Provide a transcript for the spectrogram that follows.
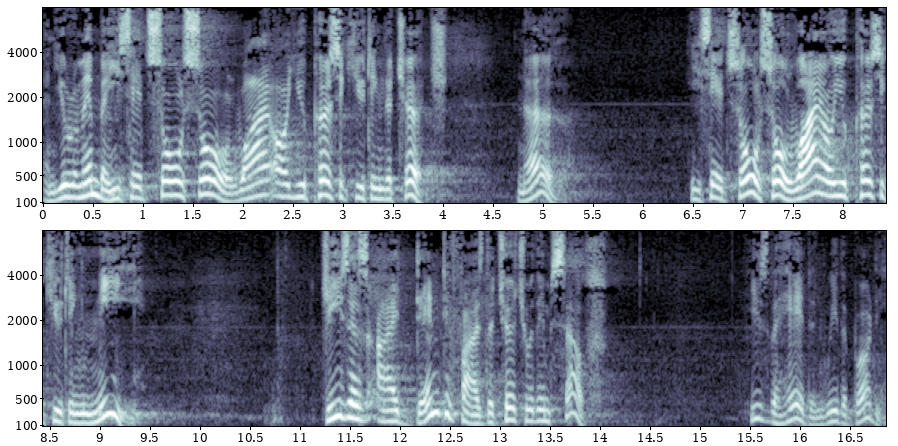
And you remember he said, Saul, Saul, why are you persecuting the church? No. He said, Saul, Saul, why are you persecuting me? Jesus identifies the church with himself. He's the head and we the body.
